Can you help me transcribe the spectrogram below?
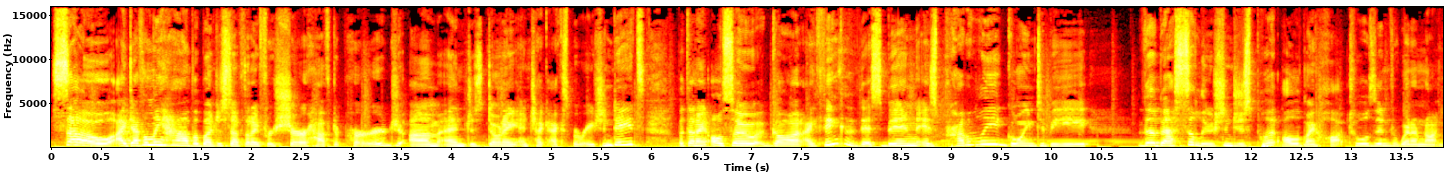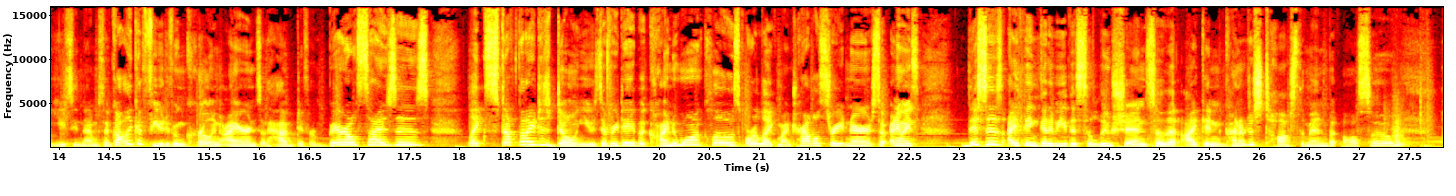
So I definitely have a bunch of stuff that I for sure have to purge um, and just donate and check expiration dates. But then I also got, I think this bin is probably going to be the best solution to just put all of my hot tools in for when I'm not using them. So I've got like a few different curling irons that have different barrel sizes, like stuff that I just don't use every day but kind of want clothes or like my travel straightener. So anyways, this is I think gonna be the solution so that I can kind of just toss them in but also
